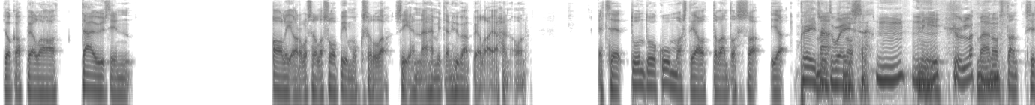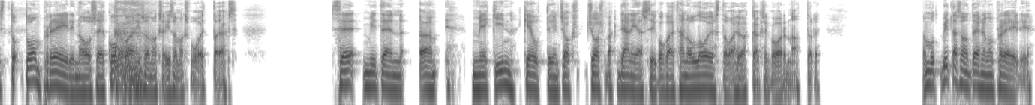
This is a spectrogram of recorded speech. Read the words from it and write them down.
joka pelaa täysin aliarvoisella sopimuksella siihen nähdä, miten hyvä pelaaja hän on. Et se tuntuu kummasti auttavan tuossa. Ja Patriot nostan- Mm, mm, Niin. Kyllä. Mä mm. nostan, siis To- Tom Brady nousee koko ajan isommaksi ja isommaksi voittajaksi. Se, miten ähm, mekin kehuttiin Josh, Josh McDanielsia koko ajan, että hän on loistava hyökkäyksen koordinaattori. No mutta mitä se on tehnyt ilman Bradyä?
